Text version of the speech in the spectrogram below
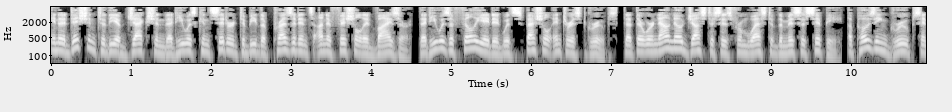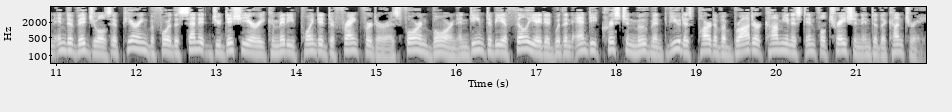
In addition to the objection that he was considered to be the president's unofficial advisor, that he was affiliated with special interest groups, that there were now no justices from west of the Mississippi, opposing groups and individuals appearing before the Senate Judiciary Committee pointed to Frankfurter as foreign-born and deemed to be affiliated with an anti-Christian movement viewed as part of a broader communist infiltration into the country.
